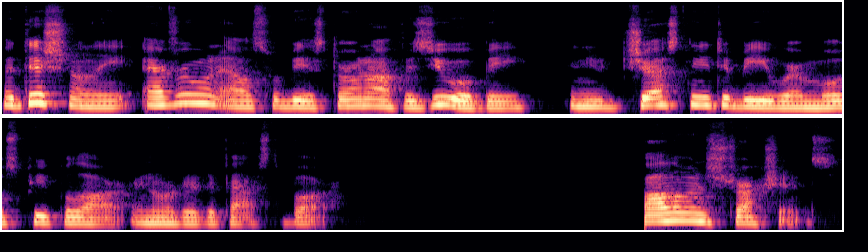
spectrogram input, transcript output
Additionally, everyone else will be as thrown off as you will be, and you just need to be where most people are in order to pass the bar. Follow instructions.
